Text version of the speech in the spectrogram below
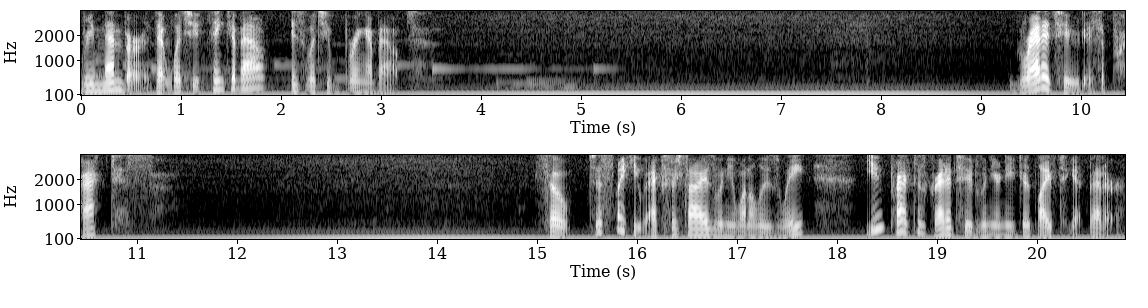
Remember that what you think about is what you bring about. Gratitude is a practice. So, just like you exercise when you want to lose weight, you practice gratitude when you need your life to get better.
